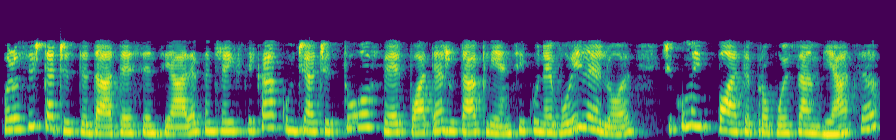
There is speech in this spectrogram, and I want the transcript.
Folosește aceste date esențiale pentru a explica cum ceea ce tu oferi poate ajuta clienții cu nevoile lor și cum îi poate propulsa în viață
